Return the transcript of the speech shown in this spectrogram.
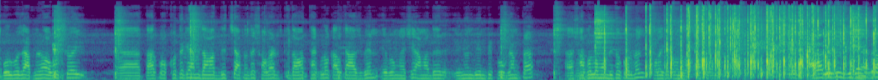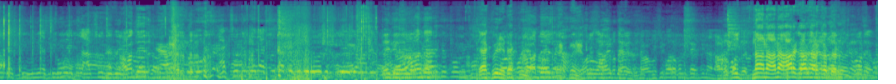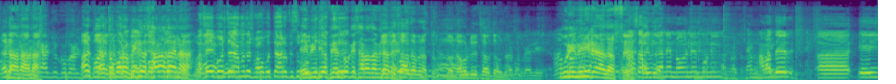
বলব যে আপনারা অবশ্যই তার পক্ষ থেকে আমি দাওয়াত দিচ্ছি আপনাদের সবাইকে দাওয়াত থাকল, কালকে আসবেন এবং এসে আমাদের ইউনিয়ন বিএনপির প্রোগ্রামটা সাফল্যমণ্ডিত করবেন সবাইকে ধন্যবাদ। আমাদের এক মিনিট এক মিনিট না না না আর আর আর কথা না না না। এত বড় ভিডিও ছাড়া যায় না। আচ্ছা এই পর্যায়ে আমাদের সভাপতি আরও কিছু এই ভিডিও ফেসবুকে ছাড়া যাবে না ছাড়া যাবে না তো। ডবল ভিডিও ছাড়া যাবে না। কুড়ি মিনিট যাচ্ছে আচ্ছা নয়নের মণি আমাদের এই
